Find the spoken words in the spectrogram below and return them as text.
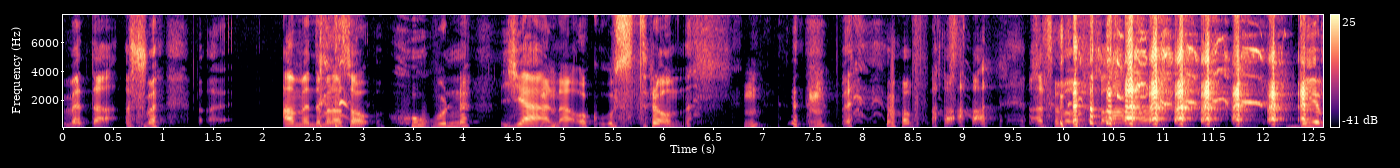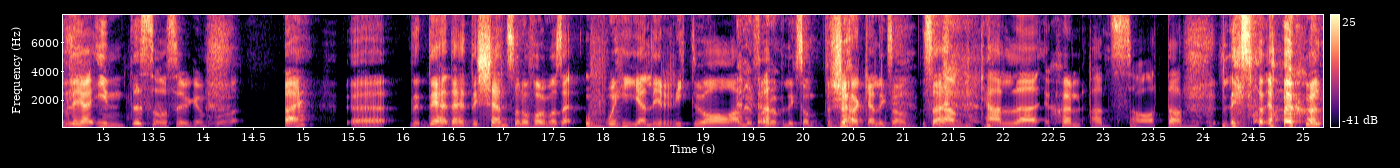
vänta. Använder man alltså horn, hjärna och ostron? vad fan? Alltså vad fan? Det blir jag inte så sugen på. Nej. eh, Det, det, det känns som någon form av så här ohelig ritual för att liksom försöka liksom... Så här, Framkalla sköldpaddssatan. liksom ja, men sköld,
